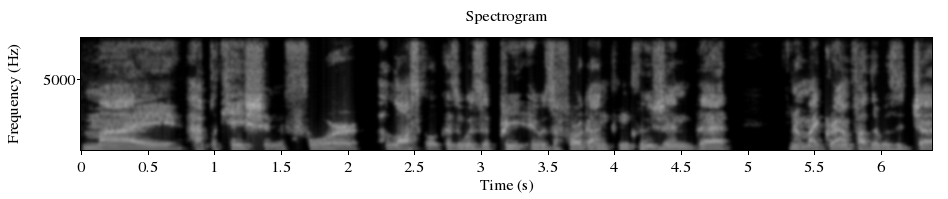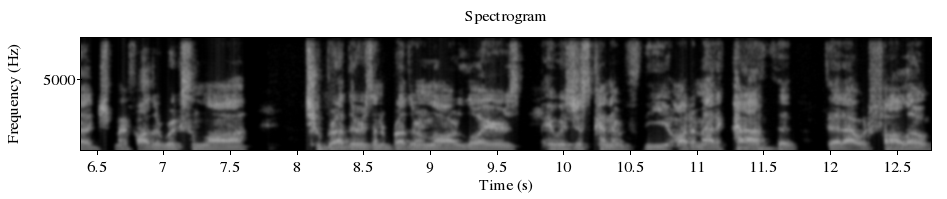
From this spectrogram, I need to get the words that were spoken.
my application for law school because it was a pre it was a foregone conclusion that you know my grandfather was a judge my father works in law two brothers and a brother-in-law are lawyers it was just kind of the automatic path that that I would follow.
